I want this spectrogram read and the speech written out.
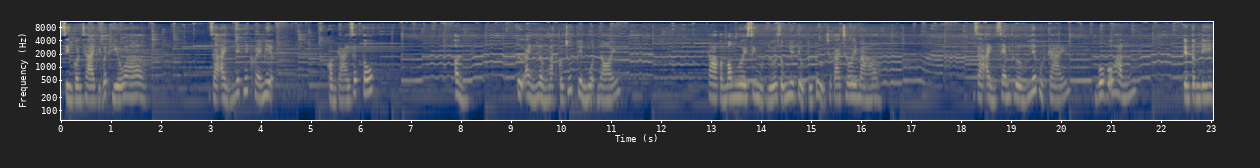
Sinh con trai thì bất hiếu à. Gia ảnh nhếch nhếch khóe miệng. Con gái rất tốt. Ẩn Tử ảnh ngẩng mặt có chút phiền muộn nói. Ta còn mong ngươi sinh một đứa giống như tiểu tứ tử cho ta chơi mà. Giả ảnh xem thường liếc một cái, Vô vỗ hắn. Yên tâm đi,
